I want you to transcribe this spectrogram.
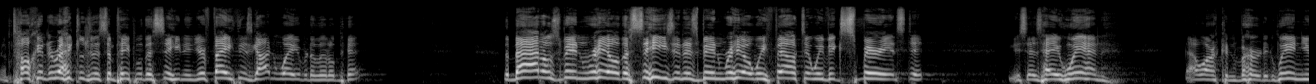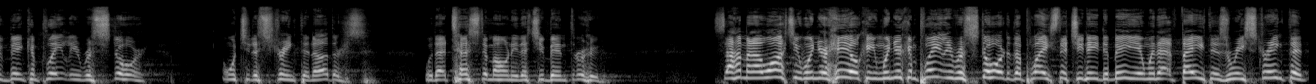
I'm talking directly to some people this evening. Your faith has gotten wavered a little bit. The battle's been real, the season has been real. We felt it, we've experienced it. He says, Hey, when thou art converted, when you've been completely restored, I want you to strengthen others with that testimony that you've been through. Simon, I want you when you're healed, when you're completely restored to the place that you need to be in, when that faith is re strengthened,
